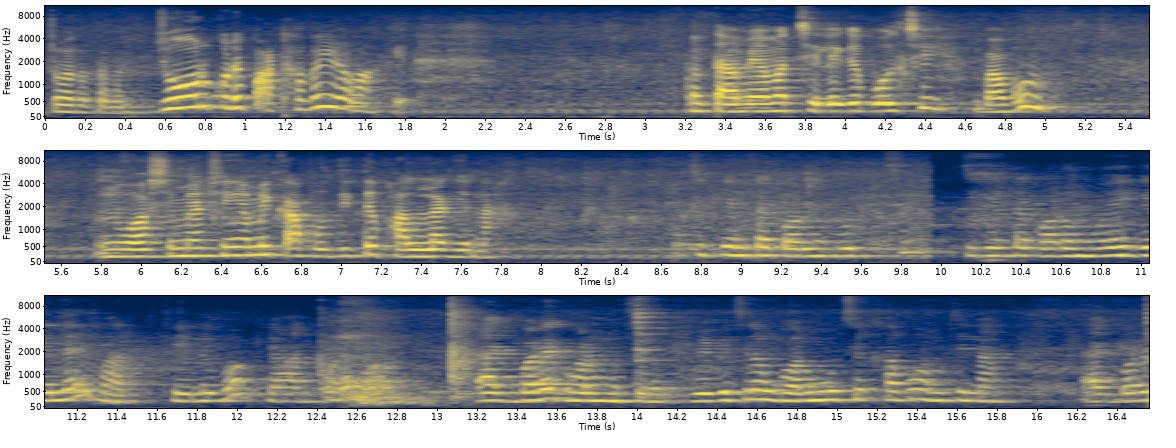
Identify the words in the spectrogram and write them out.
তোমার দাদাভাই জোর করে পাঠাবেই আমাকে। তা আমি আমার ছেলেকে বলছি, বাবু ওয়াশিং মেশিনে আমি কাপড় দিতে ভালো লাগে না। চিকেনটা গরম করছি। চিকেনটা গরম হয়ে গেলে ভাত খেয়ে নেব খাওয়ার পরে একবারে ঘর মুছে ভেবেছিলাম ঘর মুছে খাব, আমি না, একবারে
